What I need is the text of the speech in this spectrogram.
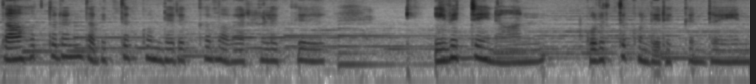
தாகத்துடன் தவித்துக் கொண்டிருக்கும் அவர்களுக்கு இவற்றை நான் கொடுத்து கொண்டிருக்கின்றேன்.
